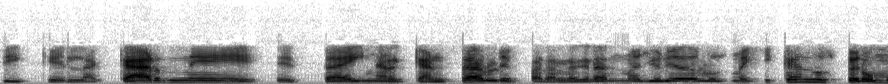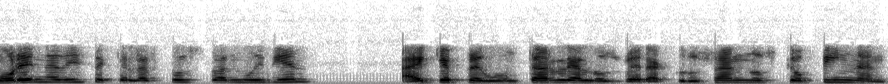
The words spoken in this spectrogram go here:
y que la carne está inalcanzable para la gran mayoría de los mexicanos, pero Morena dice que las cosas van muy bien. Hay que preguntarle a los veracruzanos qué opinan.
